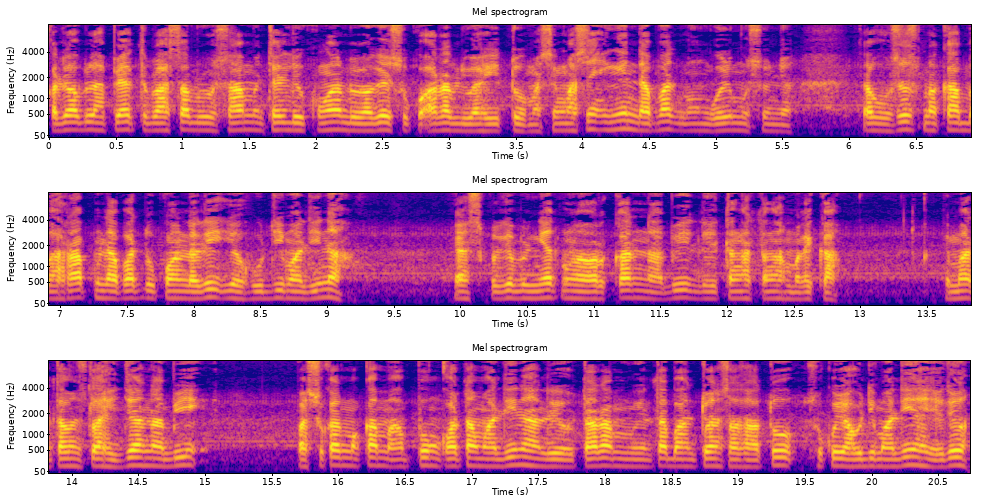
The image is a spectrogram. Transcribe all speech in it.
Kedua belah pihak terpaksa berusaha mencari dukungan berbagai suku Arab di wilayah itu. Masing-masing ingin dapat mengungguli musuhnya. Terkhusus maka berharap mendapat dukungan dari Yahudi Madinah yang seperti berniat mengeluarkan Nabi dari tengah-tengah mereka. Lima tahun setelah hijrah, Nabi pasukan Mekah mengepung kota Madinah di utara meminta bantuan salah satu suku Yahudi Madinah yaitu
